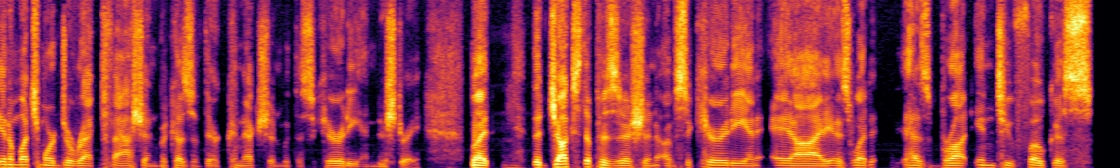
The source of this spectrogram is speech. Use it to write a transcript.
in a much more direct fashion because of their connection with the security industry. But the juxtaposition of security and AI is what has brought into focus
